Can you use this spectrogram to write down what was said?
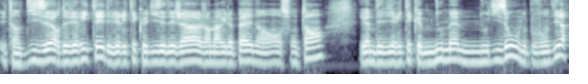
est, un diseur de vérités, des vérités que disait déjà Jean-Marie Le Pen en, son temps, et même des vérités que nous-mêmes nous disons, nous pouvons dire,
